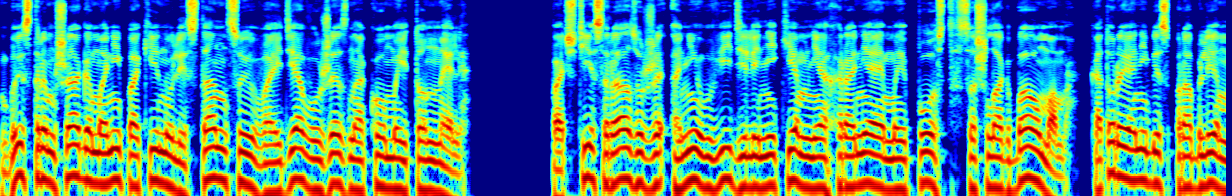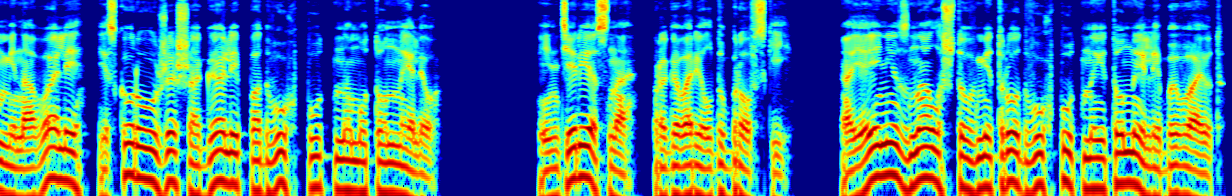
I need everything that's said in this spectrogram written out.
Быстрым шагом они покинули станцию, войдя в уже знакомый тоннель. Почти сразу же они увидели никем не охраняемый пост со шлагбаумом, который они без проблем миновали и скоро уже шагали по двухпутному тоннелю. «Интересно», — проговорил Дубровский, — «а я и не знал, что в метро двухпутные тоннели бывают».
